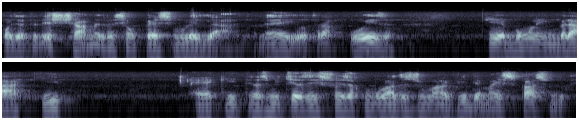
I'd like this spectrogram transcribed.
pode até deixar, mas vai ser um péssimo legado. Né? E outra coisa que é bom lembrar aqui, é que transmitir as lições acumuladas de uma vida é mais fácil do que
